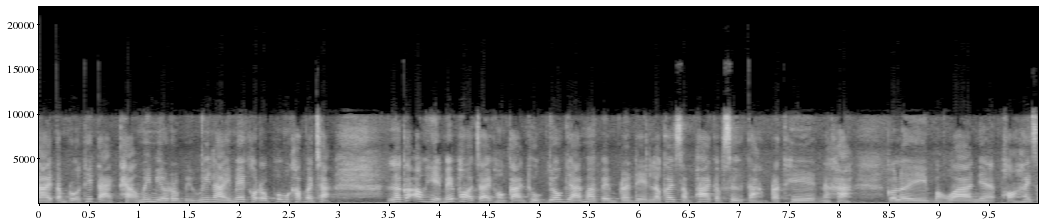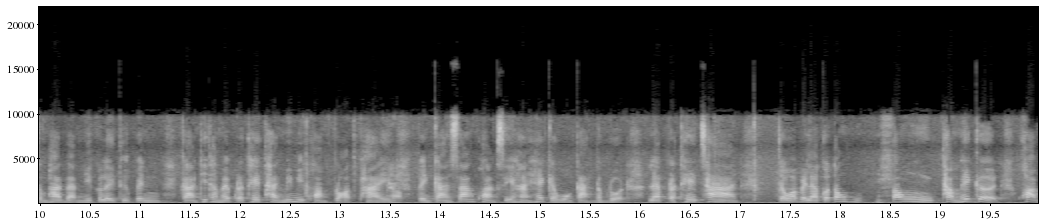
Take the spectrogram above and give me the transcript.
นายตำรวจที่แตกแถวไม่มีระเบียบวินัยไม่เคารพผู้บังคับบัญชาแล้วก็เอาเหตุไม่พอใจของการถูกโยกย้ายมาเป็นประเด็น แล้วก็ให้สัมภาษณ์กับสื่อต่างประเทศนะคะ ก็เลยบอกว่าเนี่ยพอให้สัมภาษณ์แบบนี้ก็เลยถือเป็นการที่ทำให้ประเทศไทยไม่มีความปลอดภัยครับเป็นการสร้างความเสียหายให้แก่วงการตำรวจ และประเทศชาติจะว่าไปแล้วก็ต้องต้องทำให้เกิดความ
